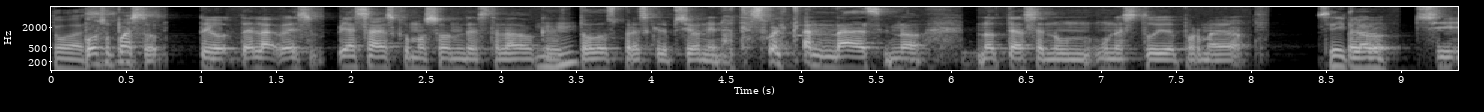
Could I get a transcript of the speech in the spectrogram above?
Todas Por supuesto. Digo, te la- es- ya sabes cómo son de este lado, que Ujú. todo es prescripción y no te sueltan nada si no, no te hacen un, un estudio por medio. Sí, Pero claro. sí,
